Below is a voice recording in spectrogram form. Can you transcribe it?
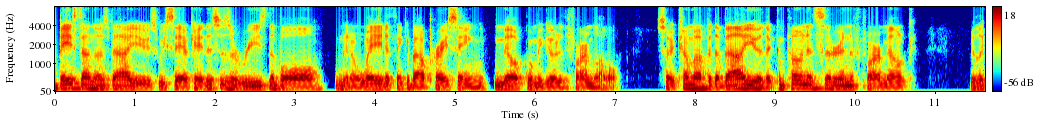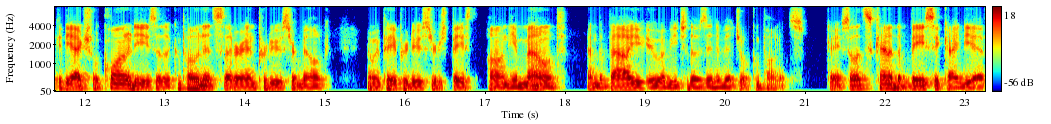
based on those values, we say, okay, this is a reasonable, you know, way to think about pricing milk when we go to the farm level. So we come up with the value of the components that are in the farm milk we look at the actual quantities of the components that are in producer milk, and we pay producers based on the amount and the value of each of those individual components. Okay, so that's kind of the basic idea.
